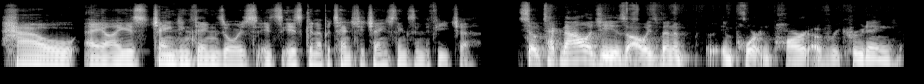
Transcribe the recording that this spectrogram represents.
how AI is changing things, or is is, is going to potentially change things in the future. So technology has always been an important part of recruiting.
